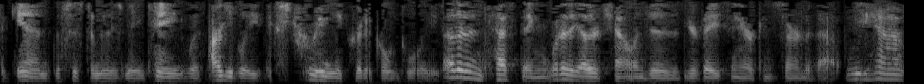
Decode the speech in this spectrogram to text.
again, the system is maintained with arguably extremely critical employees. Other than testing, what are the other challenges you're facing or concerned about? We have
